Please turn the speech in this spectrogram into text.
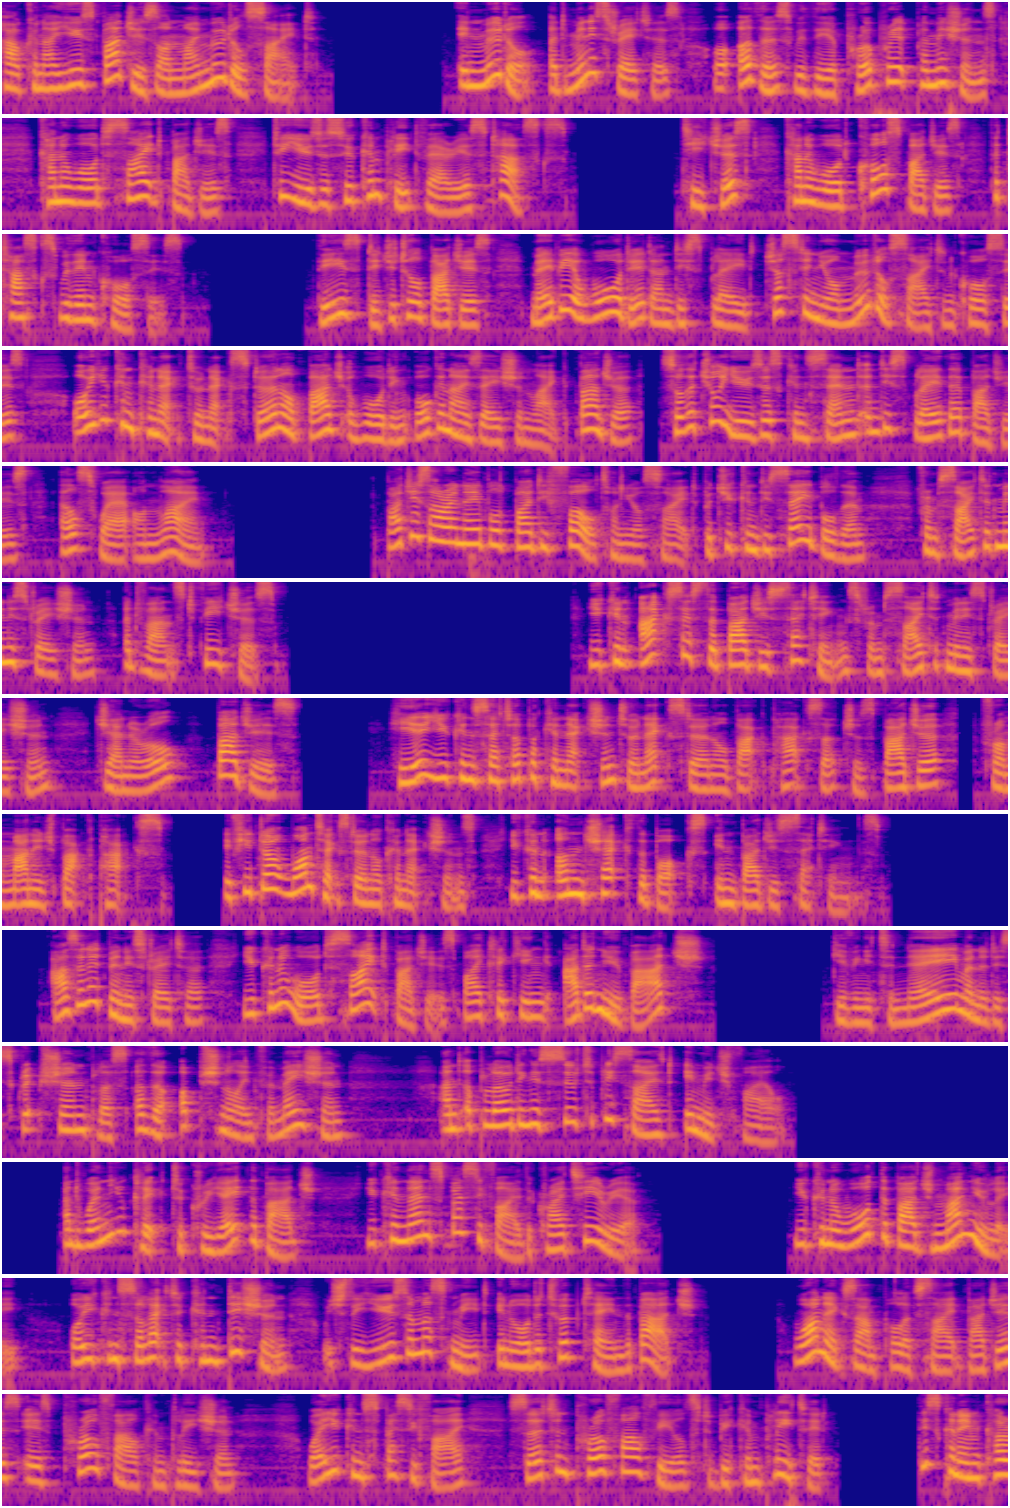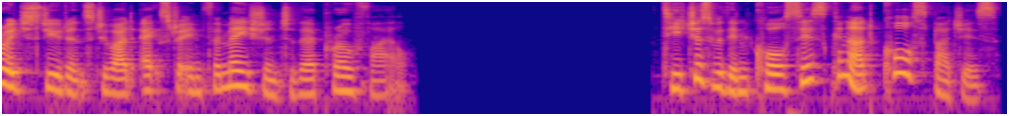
How can I use badges on my Moodle site? In Moodle, administrators or others with the appropriate permissions can award site badges to users who complete various tasks. Teachers can award course badges for tasks within courses. These digital badges may be awarded and displayed just in your Moodle site and courses or you can connect to an external badge awarding organisation like Badgr so that your users can send and display their badges elsewhere online. Badges are enabled by default on your site, but you can disable them from Site Administration Advanced Features. You can access the badges settings from Site Administration, General, Badges. Here you can set up a connection to an external backpack such as Badgr from Manage Backpacks. If you don't want external connections, you can uncheck the box in Badges settings. As an administrator, you can award site badges by clicking Add a new badge, giving it a name and a description plus other optional information, and uploading a suitably sized image file. And when you click to create the badge, you can then specify the criteria. You can award the badge manually or you can select a condition which the user must meet in order to obtain the badge. One example of site badges is profile completion, where you can specify certain profile fields to be completed. This can encourage students to add extra information to their profile. Teachers within courses can add course badges.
